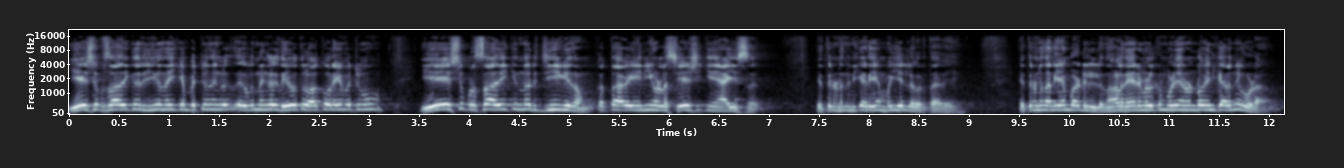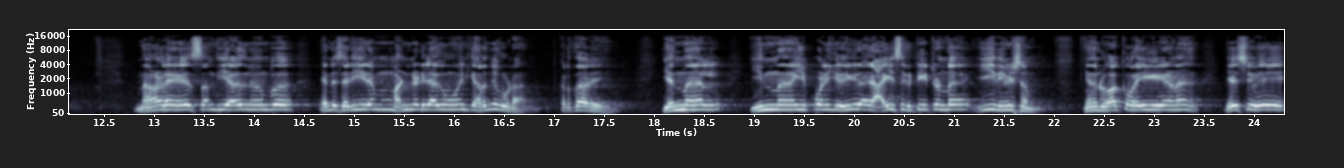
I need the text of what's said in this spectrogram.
യേശു പ്രസാദിക്കുന്ന ഒരു ജീവിതം നയിക്കാൻ പറ്റുമോ നിങ്ങൾ നിങ്ങൾ ദൈവത്തിൽ വാക്ക് പറയാൻ പറ്റുമോ? യേശു പ്രസാദിക്കുന്ന ഒരു ജീവിതം. കർത്താവെ ഇനിയുള്ള ശേഷിക്കുന്ന ആയുസ്. എത്രയുണ്ടെന്ന് എനിക്കറിയാൻ വയ്യല്ലോ കർത്താവെ. എത്രയുണ്ടെന്ന് അറിയാൻ പാടില്ലല്ലോ. നാളെ നേരം വെളുക്കുമ്പോൾ ഞാനുണ്ടോ എനിക്ക് അറിഞ്ഞുകൂടാ നാളെ സന്ധ്യയാകുന്നതിന് മുമ്പ് എന്റെ ശരീരം മണ്ണിടിലാകുമോ എനിക്ക് അറിഞ്ഞുകൂടാ കർത്താവേ എന്നാൽ ഇന്ന് ഇപ്പോൾ എനിക്ക് ആയുസ് കിട്ടിയിട്ടുണ്ട് ഈ നിമിഷം. ഞാനൊരു വാക്ക് പറയുകയാണ് യേശുവേ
